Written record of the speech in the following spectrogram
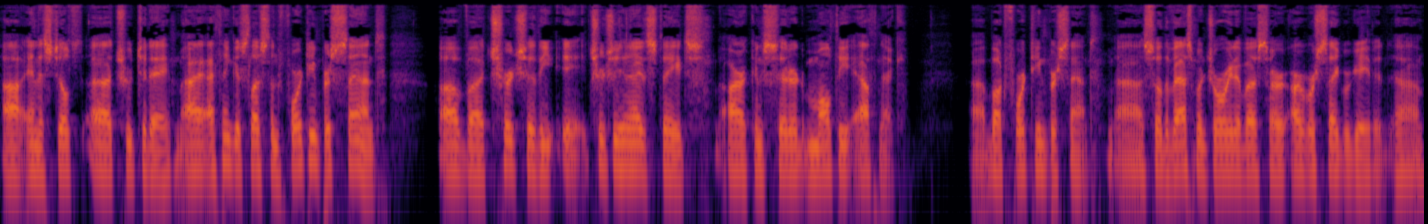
uh, and it's still uh, true today. I, I, think it's less than 14% of uh, church of the uh, churches of the United States are considered multi-ethnic. Uh, about 14%. Uh, so the vast majority of us are, are segregated. Um,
